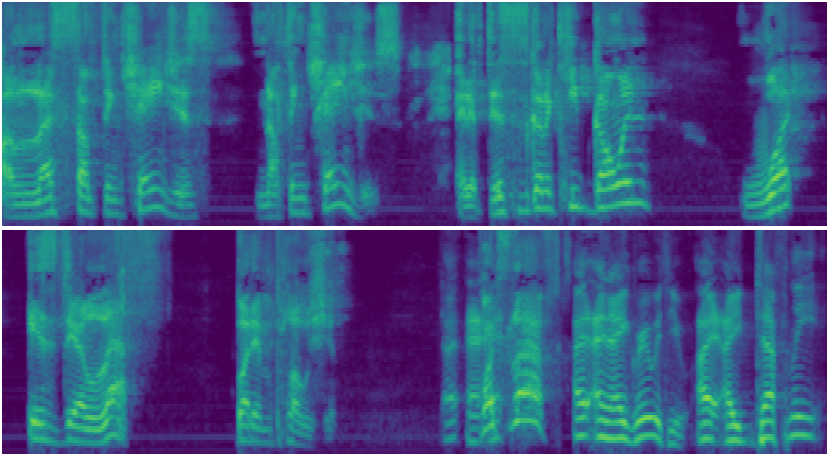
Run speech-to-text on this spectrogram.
unless something changes, nothing changes. And if this is going to keep going, what is there left but implosion? What's left? I, and I agree with you. I, I definitely,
